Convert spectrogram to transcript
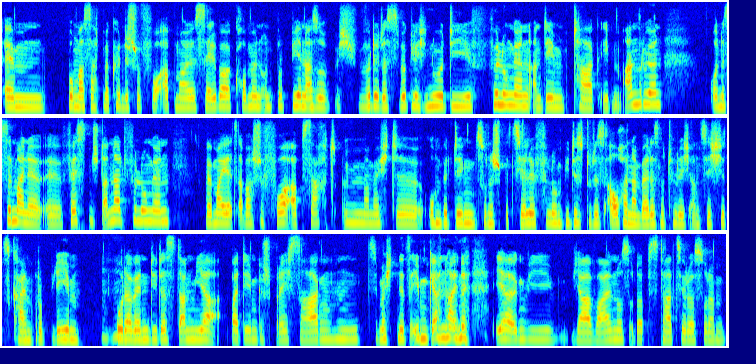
ähm, wo man sagt, man könnte schon vorab mal selber kommen und probieren. Also ich würde das wirklich nur die Füllungen an dem Tag eben anrühren. Und es sind meine äh, festen Standardfüllungen. Wenn man jetzt aber schon vorab sagt, hm, man möchte unbedingt so eine spezielle Füllung, bietest du das auch an, dann wäre das natürlich an sich jetzt kein Problem. Mhm. Oder wenn die das dann mir bei dem Gespräch sagen, hm, sie möchten jetzt eben gerne eine eher irgendwie, ja, Walnuss oder Pistazie oder so, dann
